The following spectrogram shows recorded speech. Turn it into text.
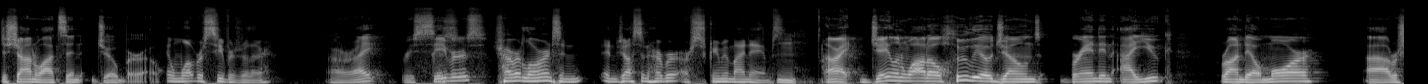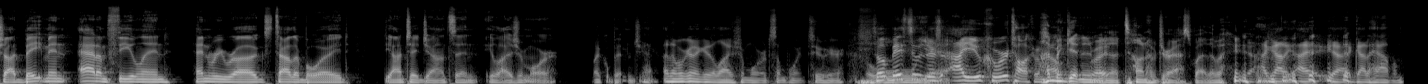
Deshaun Watson, Joe Burrow. And what receivers are there? All right. Receivers. Trevor Lawrence and, and Justin Herbert are screaming my names. Mm. All right. Jaylen Waddle, Julio Jones, Brandon Aiyuk, Rondale Moore, uh, Rashod Bateman, Adam Thielen, Henry Ruggs, Tyler Boyd, Diontae Johnson, Elijah Moore, Michael Pittman Jr. And then we're gonna get Elijah Moore at some point too here. So basically, there's Oh. Aiyuk who we're talking about. I've been getting him right? in a ton of drafts, by the way. Yeah, I gotta, I, yeah, I gotta have him.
